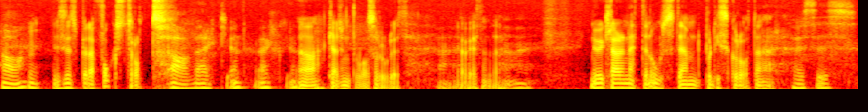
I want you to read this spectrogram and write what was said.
Ja. ni ska spela foxtrot. ja, verkligen. verkligen. Ja, kanske inte var så roligt. Jag vet inte. Ja, Nu är klarinetten ostämd på discolåten här. precis.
